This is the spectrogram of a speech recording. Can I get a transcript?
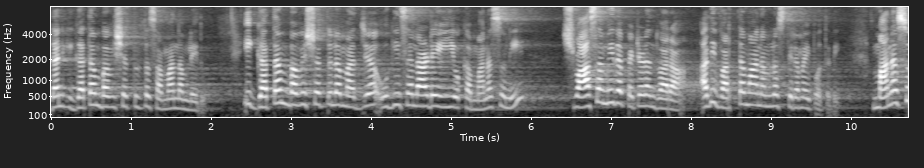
దానికి గతం భవిష్యత్తులతో సంబంధం లేదు. ఈ గతం భవిష్యత్తుల మధ్య ఊగిసలాడే ఈ యొక్క మనసుని శ్వాస మీద పెట్టడం ద్వారా అది వర్తమానంలో స్థిరమైపోతుంది. మనసు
